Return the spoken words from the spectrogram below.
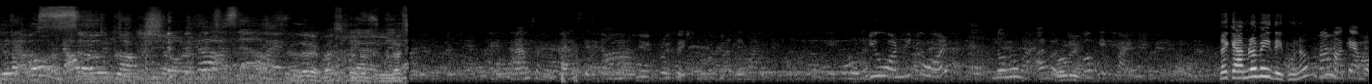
You're like, oh, now I want to come. Yeah. बस करो सोलह मैम सबसे पहले system professional do you want me to hold no no I hold okay fine मैं कैमरा में ही देखूँ ना? हाँ हाँ कैमरा।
